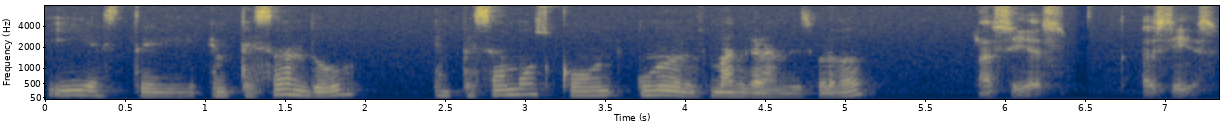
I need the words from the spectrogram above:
Y este, empezando, empezamos con uno de los más grandes, ¿verdad? Así es, así es.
